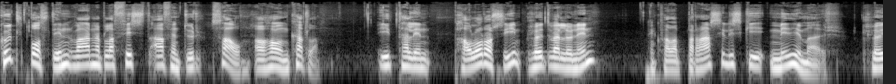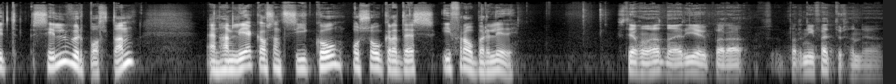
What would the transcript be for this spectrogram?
Gullboltinn var nefnilega fyrst afhendur þá á HM Kalla. Ítalinn Pálo Rossi hlaut velunin en hvaða brasilíski miðjumæður hlaut silfurboltan en hann leik á Sant Sigo og Sókrates í frábæri liði. Stefán, þarna er ég bara, bara nýfættur, þannig að...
